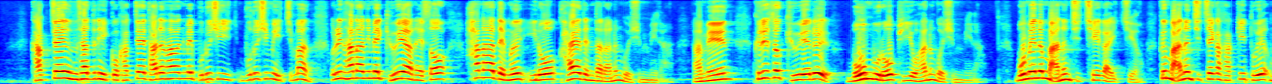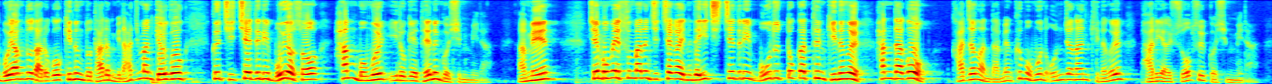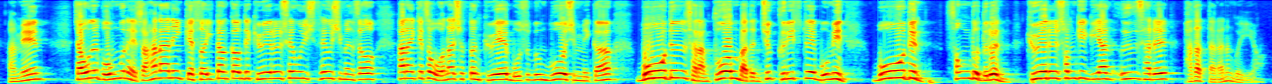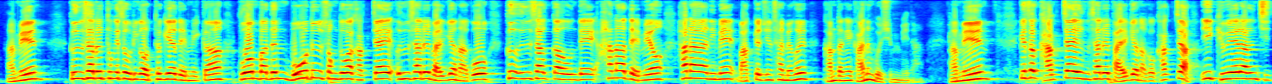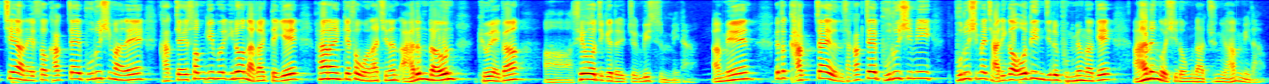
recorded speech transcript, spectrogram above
각자의 은사들이 있고 각자의 다른 하나님의 부르시, 부르심이 있지만 우리는 하나님의 교회 안에서 하나됨을 이뤄 가야 된다라는 것입니다. 아멘. 그래서 교회를 몸으로 비유하는 것입니다. 몸에는 많은 지체가 있지요. 그 많은 지체가 각기 도- 모양도 다르고 기능도 다릅니다. 하지만 결국 그 지체들이 모여서 한 몸을 이루게 되는 것입니다. 아멘. 제 몸에 수많은 지체가 있는데 이 지체들이 모두 똑같은 기능을 한다고 가정한다면 그 몸은 온전한 기능을 발휘할 수 없을 것입니다. 아멘. 자, 오늘 본문에서 하나님께서 이 땅 가운데 교회를 세우- 세우시면서 하나님께서 원하셨던 교회의 모습은 무엇입니까? 모든 사람, 구원받은, 즉 그리스도의 몸인 모든 성도들은 교회를 섬기기 위한 은사를 받았다라는 거예요. 아멘. 그 은사를 통해서 우리가 어떻게 해야 됩니까? 구원받은 모든 성도가 각자의 은사를 발견하고 그 은사 가운데 하나 되며 하나님의 맡겨진 사명을 감당해 가는 것입니다. 아멘. 그래서 각자의 은사를 발견하고 각자 이 교회라는 지체 안에서 각자의 부르심 안에 각자의 섬김을 이뤄 나갈 때에 하나님께서 원하시는 아름다운 교회가 아, 세워지게 될 줄 믿습니다. 아멘. 그래서 각자의 은사, 각자의 부르심이 부르심의 자리가 어디인지를 분명하게 아는 것이 너무나 중요합니다.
